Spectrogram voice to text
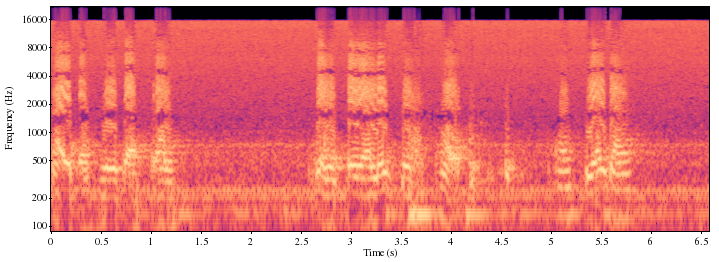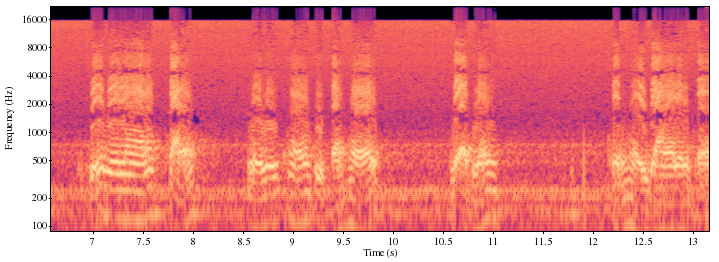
ไข่ก็มีแต่รันยังเตียลิสิเข้าถ้เสียยาเสียเวลารักษาไม่มีทางที่จะหายแบบนั้นคนให้ยามันก็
